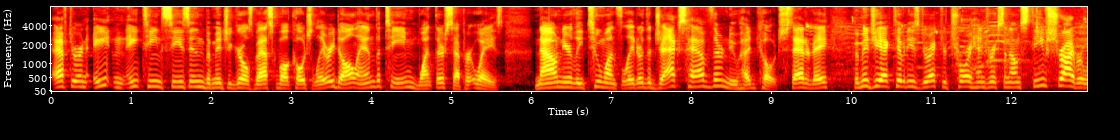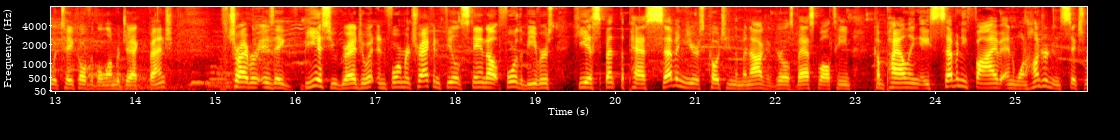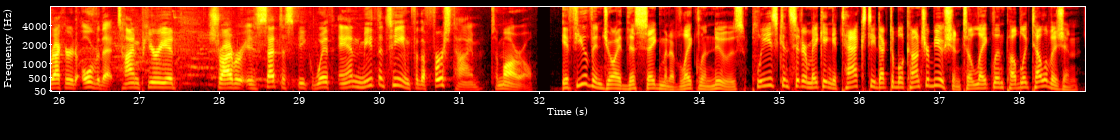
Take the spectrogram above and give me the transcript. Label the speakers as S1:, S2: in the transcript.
S1: After an 8 and 18 season, Bemidji girls basketball coach Larry Dahl and the team went their separate ways. Now, nearly two months later, the Jacks have their new head coach. Saturday, Bemidji Activities Director Troy Hendricks announced Steve Schreiber would take over the Lumberjack bench. Schreiber is a BSU graduate and former track and field standout for the Beavers. He has spent the past seven years coaching the Menahga girls basketball team, compiling a 75 and 106 record over that time period. Schreiber is set to speak with and meet the team for the first time tomorrow.
S2: If you've enjoyed this segment of Lakeland News, please consider making a tax-deductible contribution to Lakeland Public Television.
